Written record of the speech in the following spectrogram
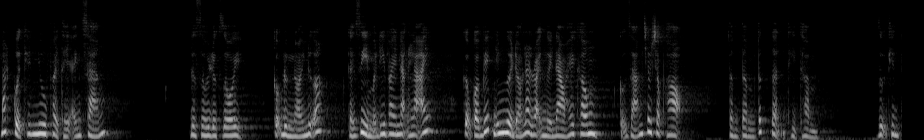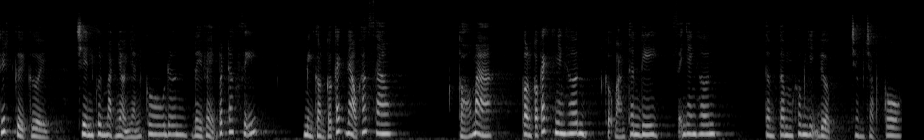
mắt của thiên nhu phải thấy ánh sáng. Được rồi được rồi, cậu đừng nói nữa. Cái gì mà đi vay nặng lãi? Cậu có biết những người đó là loại người nào hay không? Cậu dám trêu chọc họ? Tầm tầm tức giận thì thầm. Dự thiên tuyết cười cười, trên khuôn mặt nhỏ nhắn cô đơn đầy vẻ bất đắc dĩ. Mình còn có cách nào khác sao? Có mà còn có cách nhanh hơn, cậu bán thân đi, sẽ nhanh hơn. Tâm tâm không nhịn được châm chọc cô.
